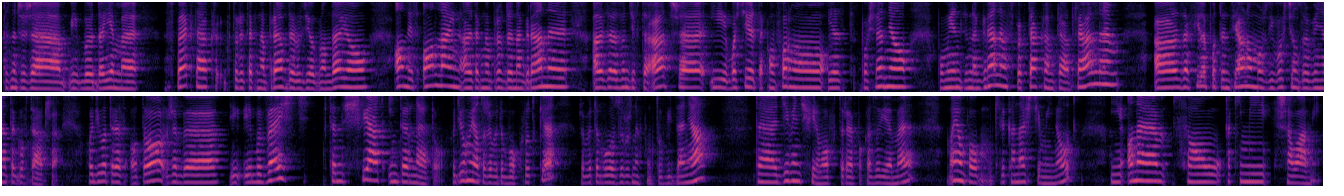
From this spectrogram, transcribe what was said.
To znaczy, że jakby dajemy spektakl, który tak naprawdę ludzie oglądają. On jest online, ale tak naprawdę nagrany, ale zaraz będzie w teatrze i właściwie taką formą jest pośrednią pomiędzy nagranym spektaklem teatralnym a za chwilę potencjalną możliwością zrobienia tego w teatrze. Chodziło teraz o to, żeby jakby wejść w ten świat internetu. Chodziło mi o to, żeby to było krótkie, żeby to było z różnych punktów widzenia. Te dziewięć filmów, które pokazujemy, mają po kilkanaście minut i one są takimi strzałami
